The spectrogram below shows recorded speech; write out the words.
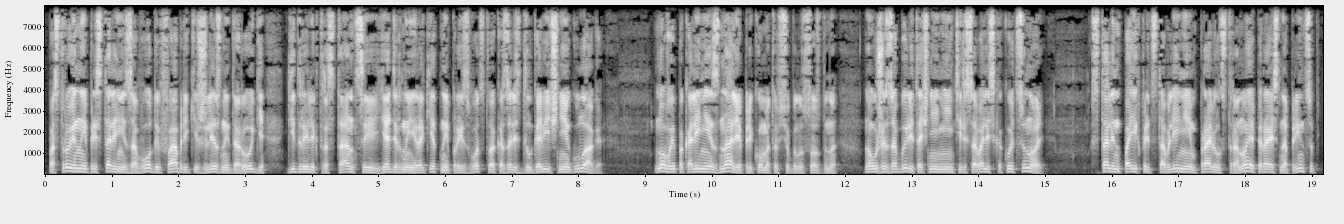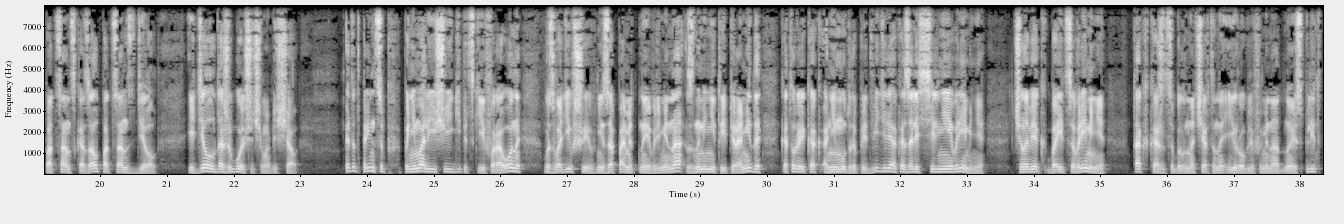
Построенные при Сталине заводы, фабрики, железные дороги, гидроэлектростанции, ядерные и ракетные производства оказались долговечнее ГУЛАГа. Новые поколения знали, при ком это все было создано, но уже забыли, точнее не интересовались, какой ценой. Сталин, по их представлениям, правил страной, опираясь на принцип «пацан сказал, пацан сделал», и делал даже больше, чем обещал – этот принцип понимали еще египетские фараоны, возводившие в незапамятные времена знаменитые пирамиды, которые, как они мудро предвидели, оказались сильнее времени. Человек боится времени, так, кажется, было начертано иероглифами на одной из плит,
